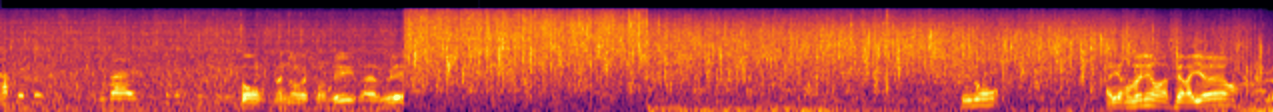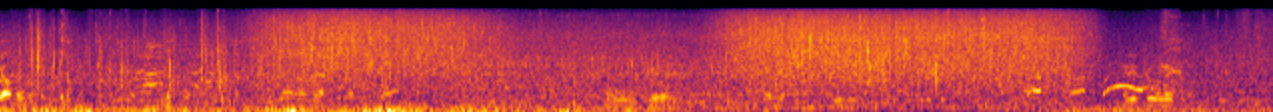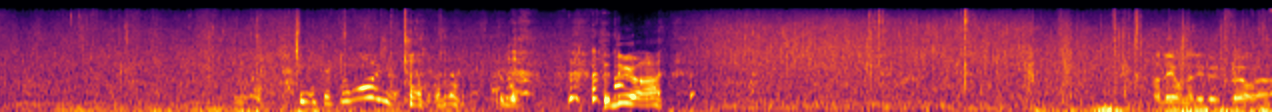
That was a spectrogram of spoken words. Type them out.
Rappelle-le. Il va juste faire une Bon, maintenant on va changer. Bah, vous voulez... C'est bon. Allez, revenez, on va faire ailleurs. Regardez. Oh. Elle est tournée. Rouge. C'est bon. C'est dur, hein Attendez, on a des belles fleurs là.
